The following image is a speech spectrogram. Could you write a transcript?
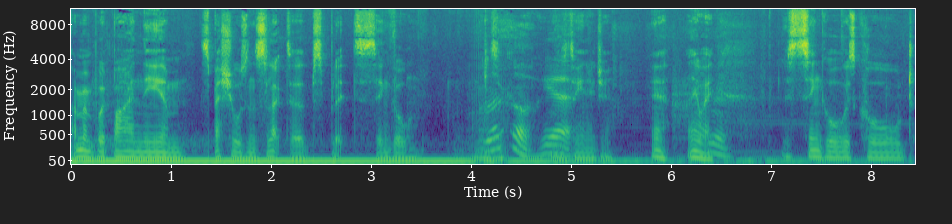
I remember we're buying the um, specials and Selecter split single a- Oh, as yeah. a teenager. Yeah. Anyway, Yeah. this single is called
